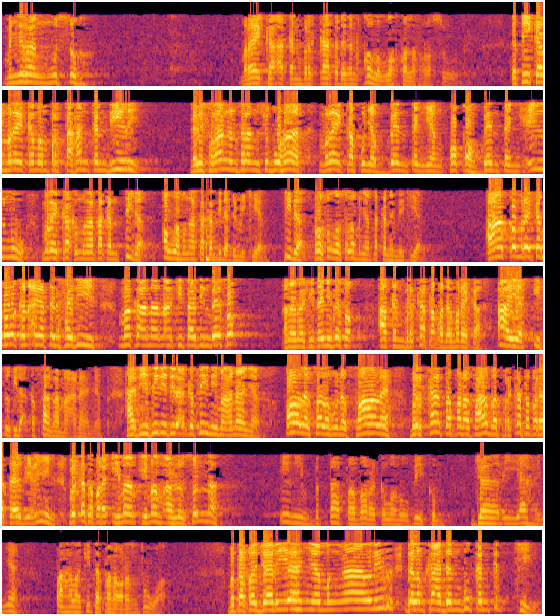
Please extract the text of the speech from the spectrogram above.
menyerang musuh, mereka akan berkata dengan qala Allah qala Rasul. Ketika mereka mempertahankan diri dari serangan-serangan syubhat, mereka punya benteng yang kokoh, benteng ilmu. Mereka akan mengatakan tidak. Allah mengatakan tidak demikian. Tidak. Rasulullah SAW menyatakan demikian. Atau mereka bawakan ayat dan hadis. Maka anak-anak kita ini besok, anak-anak kita ini besok akan berkata pada mereka, ayat itu tidak ke sana maknanya. Hadis ini tidak ke sini maknanya. Qala salafun salih berkata para sahabat, berkata para tabi'in, berkata para imam-imam ahlu sunnah, ini betapa barakallahu fikum jariyahnya pahala kita para orang tua. Betapa jariahnya mengalir dalam keadaan bukan kecil.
